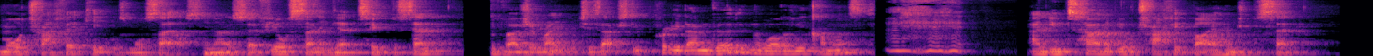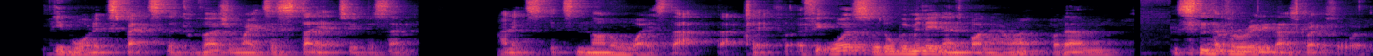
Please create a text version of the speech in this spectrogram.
more traffic equals more sales. You know, so if you're selling at two percent conversion rate, which is actually pretty damn good in the world of e-commerce, and you turn up your traffic by 100 percent, people would expect the conversion rate to stay at 2%. And it's it's not always that that clear. If it was, we'd all be millionaires by now, right? But um, it's never really that straightforward.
